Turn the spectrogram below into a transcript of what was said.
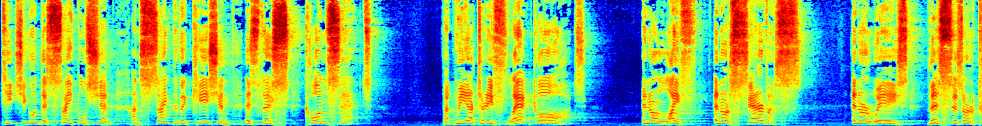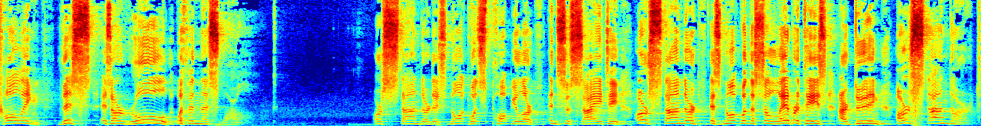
teaching on discipleship and sanctification is this concept that we are to reflect God in our life in our service, in our ways. This is our calling. This is our role within this world. Our standard is not what's popular in society. Our standard is not what the celebrities are doing. Our standard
